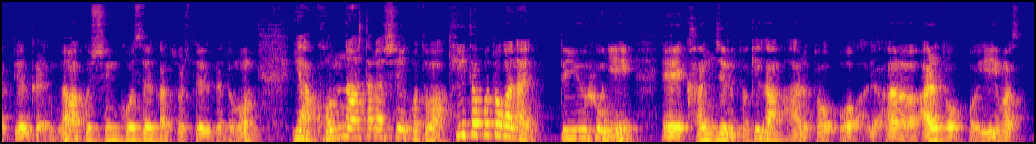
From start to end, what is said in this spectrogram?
っているけれども、長く信仰生活をしているけれども、いや、こんな新しいことは聞いたことがないっていうふうに感じる時があると、あると言います。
